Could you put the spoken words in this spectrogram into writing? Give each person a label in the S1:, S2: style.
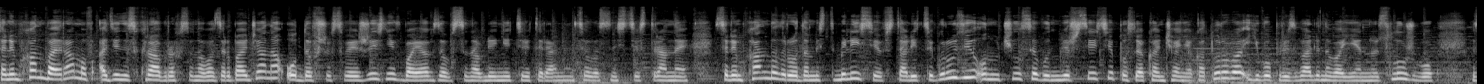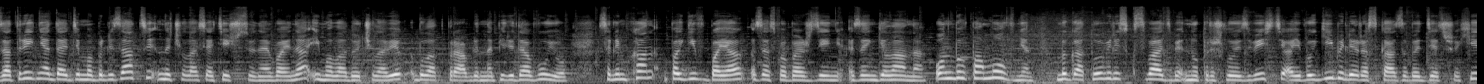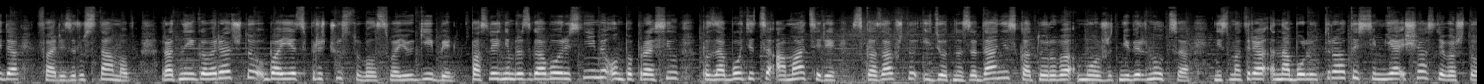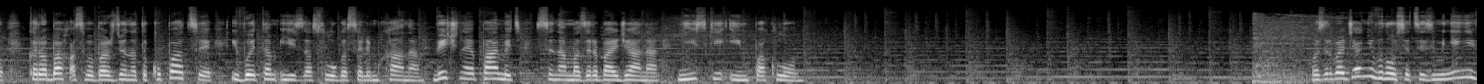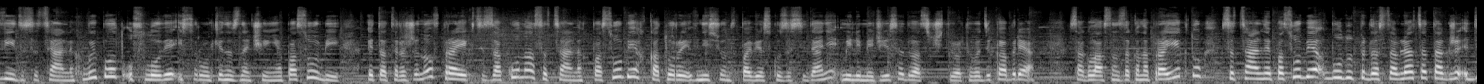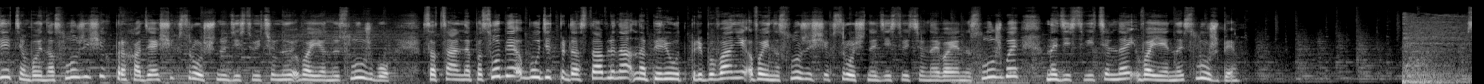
S1: Салимхан Байрамов – один из храбрых сынов Азербайджана, отдавших своей жизни в боях за восстановление территориальной целостности страны. Салимхан был родом из Тбилиси. В столице Грузии он учился в университете, после окончания которого его призвали на военную службу. За три дня до демобилизации началась Отечественная война, и молодой человек был отправлен на передовую. Салимхан погиб в боях за освобождение Зангелана. Он был помолвнен. Мы готовились к свадьбе, но пришло известие о его гибели, рассказывает дед Шахида Фариз Рустамов. Родные говорят, что боец предчувствовал свою гибель. В последнем разговоре с ними он попросил позаботиться о матери, сказав, что идет на задание, с которого может не вернуться. Несмотря на боль утраты, семья счастлива, что Карабах освобожден от оккупации, и в этом есть заслуга Салимхана. Вечная память сынам Азербайджана, низкий им поклон. В Азербайджане вносятся изменения в виде социальных выплат, условия и сроки назначения пособий. Это отражено в проекте закона о социальных пособиях, который внесен в повестку заседания Милимеджиса 24 декабря. Согласно законопроекту, социальные пособия будут предоставляться также детям военнослужащих, проходящих срочную действительную военную службу. Социальное пособие будет предоставлено на период пребывания военнослужащих срочной действительной военной службы на действительной военной службе.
